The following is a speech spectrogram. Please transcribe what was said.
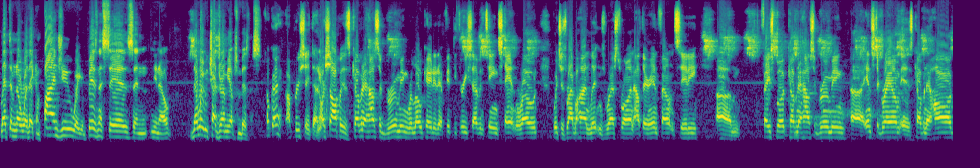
Let them know where they can find you, where your business is, and you know that way we try to drum you up some business. Okay, I appreciate that. Yeah. Our shop is Covenant House of Grooming. We're located at 5317 Stanton Road, which is right behind Litton's Restaurant out there in Fountain City. Um, Facebook, Covenant House of Grooming. Uh, Instagram is Covenant Hog.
